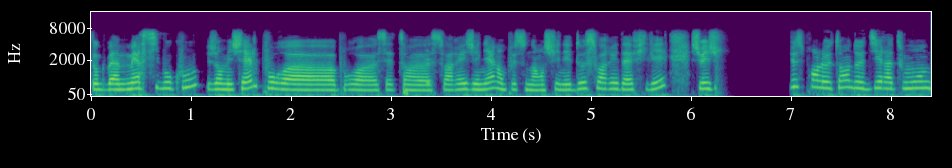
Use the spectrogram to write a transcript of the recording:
Donc, bah, merci beaucoup, Jean-Michel, pour, euh, pour euh, cette euh, soirée géniale. En plus, on a enchaîné deux soirées d'affilée. Je vais juste prendre le temps de dire à tout le monde.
